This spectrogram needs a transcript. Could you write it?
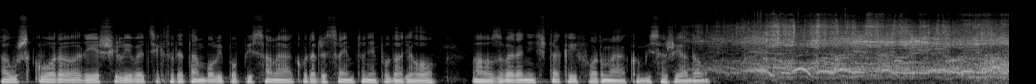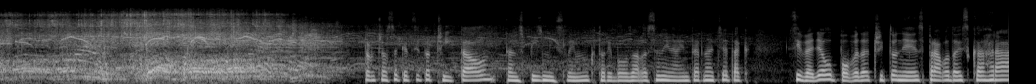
a už skôr riešili veci, ktoré tam boli popísané, akurát, že sa im to nepodarilo e, zverejniť v takej forme, ako by sa žiadalo. V tom čase, keď si to čítal, ten spis, myslím, ktorý bol zavesený na internete, tak si vedel povedať, či to nie je spravodajská hra,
